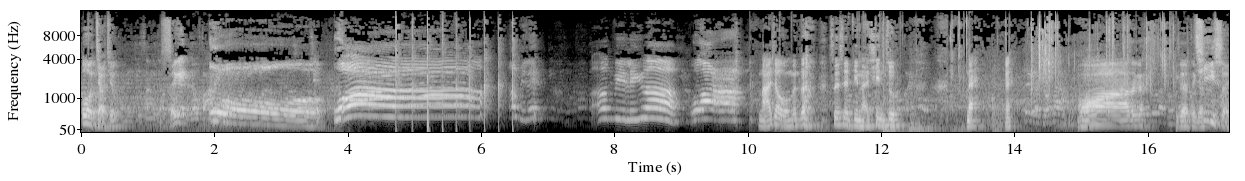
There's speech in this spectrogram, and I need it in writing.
哦，角球。谁给？哦哇！二比零，二比零了！哇！拿一下我们的碎碎冰来庆祝。来来，哇，这个这个这个。汽水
